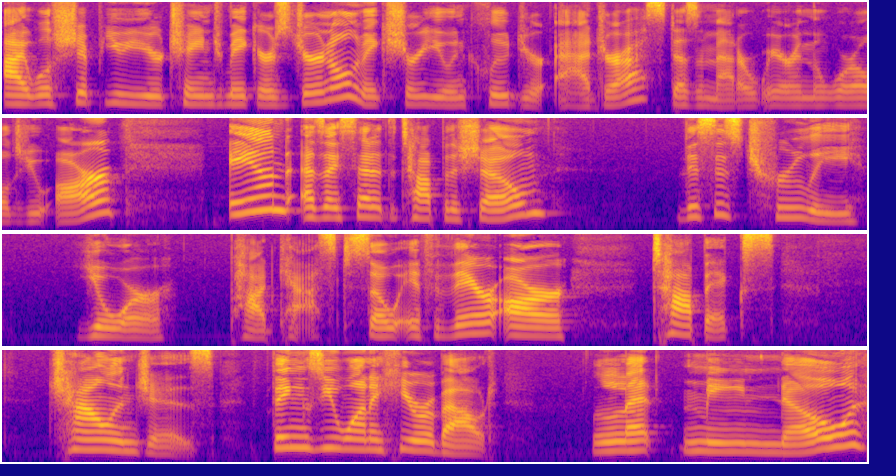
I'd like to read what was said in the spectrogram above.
I will ship you your Changemaker's Journal. Make sure you include your address, doesn't matter where in the world you are. And as I said at the top of the show, this is truly your podcast. So if there are topics, challenges, things you want to hear about, let me know.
